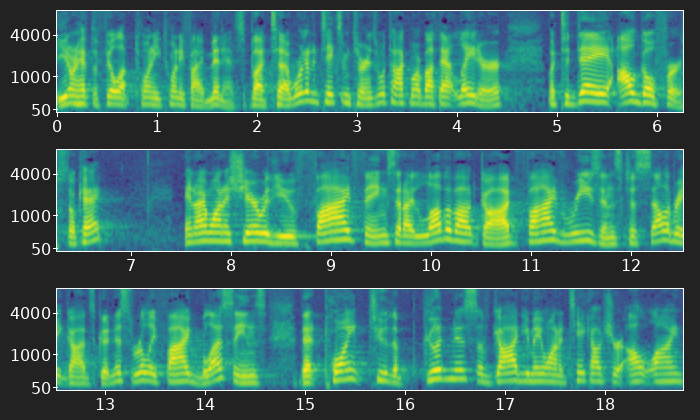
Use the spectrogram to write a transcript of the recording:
You don't have to fill up 20, 25 minutes, but uh, we're going to take some turns. We'll talk more about that later. But today, I'll go first, okay? And I want to share with you five things that I love about God, five reasons to celebrate God's goodness, really five blessings that point to the goodness of God. You may want to take out your outline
